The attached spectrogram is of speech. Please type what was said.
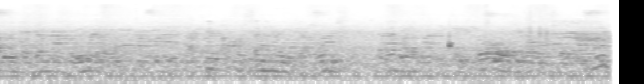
karena dia tapi aku senang lebih jauh. Saya harap itu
